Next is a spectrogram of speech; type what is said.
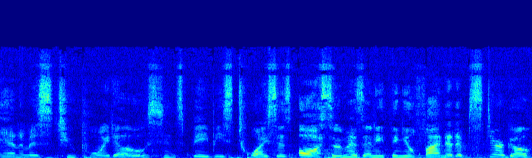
Animus 2.0, since Baby's twice as awesome as anything you'll find at Abstergo.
